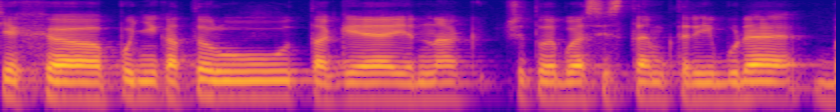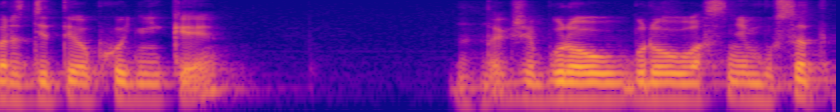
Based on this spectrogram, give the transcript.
těch eh, podnikatelů, tak je jednak, že to bude systém, který bude brzdit ty obchodníky. Mhm. Takže budou, budou vlastně muset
